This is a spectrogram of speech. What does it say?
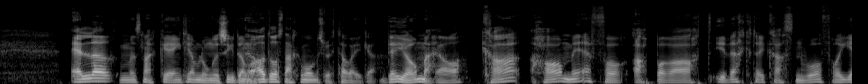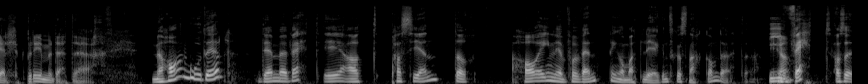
Eller vi snakker egentlig om lungesykdommer. Ja, da snakker vi om å slutte å røyke. Det gjør vi. Ja. Hva har vi for apparat i verktøykassen vår for å hjelpe dem med dette her? Vi har en god del. Det vi vet, er at pasienter har egentlig en forventning om at legen skal snakke om dette. De Ja. vet, altså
